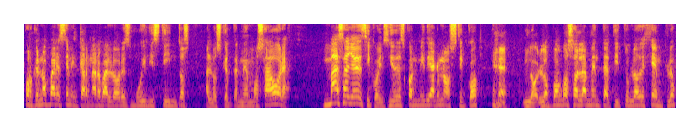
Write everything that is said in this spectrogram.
porque no parecen encarnar valores muy distintos a los que tenemos ahora. Más allá de si coincides con mi diagnóstico, lo, lo pongo solamente a título de ejemplo,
